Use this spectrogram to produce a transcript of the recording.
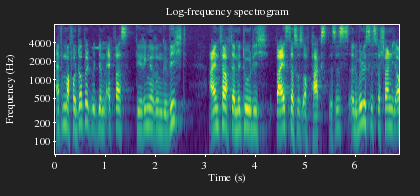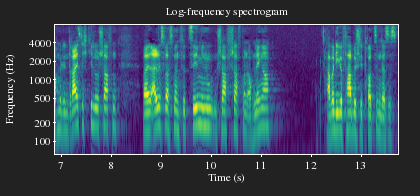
einfach mal verdoppelt mit einem etwas geringeren Gewicht. Einfach damit du dich weißt, dass du es auch packst. Das ist, du würdest es wahrscheinlich auch mit den 30 Kilo schaffen, weil alles, was man für 10 Minuten schafft, schafft man auch länger. Aber die Gefahr besteht trotzdem, dass es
